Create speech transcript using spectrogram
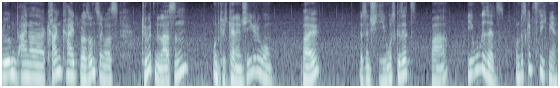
irgendeiner Krankheit oder sonst irgendwas töten lassen und kriegt keine Entschädigung. Weil das Entschädigungsgesetz war EU-Gesetz. Und das gibt es nicht mehr.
